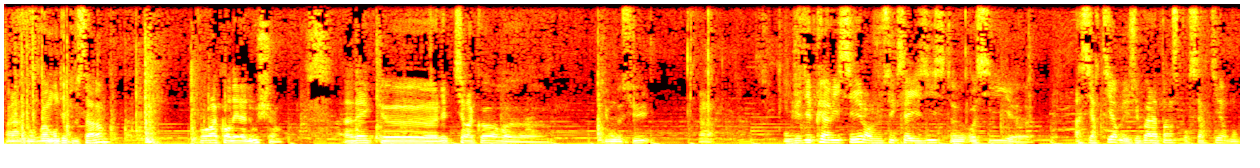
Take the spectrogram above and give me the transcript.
Voilà, donc on va monter tout ça pour raccorder la douche avec euh, les petits raccords euh, qui vont dessus. Voilà. Donc j'ai pris à visser. Alors je sais que ça existe aussi à sertir, mais j'ai pas la pince pour sertir, donc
